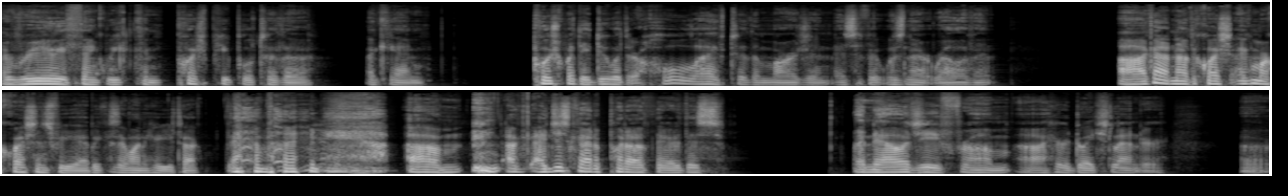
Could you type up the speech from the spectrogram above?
I really think we can push people to the, again, push what they do with their whole life to the margin as if it was not relevant. Uh, I got another question. I have more questions for you, Abby, because I want to hear you talk. but, um, I, I, just got to put out there this analogy from uh, Herr Deutschlander, uh,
